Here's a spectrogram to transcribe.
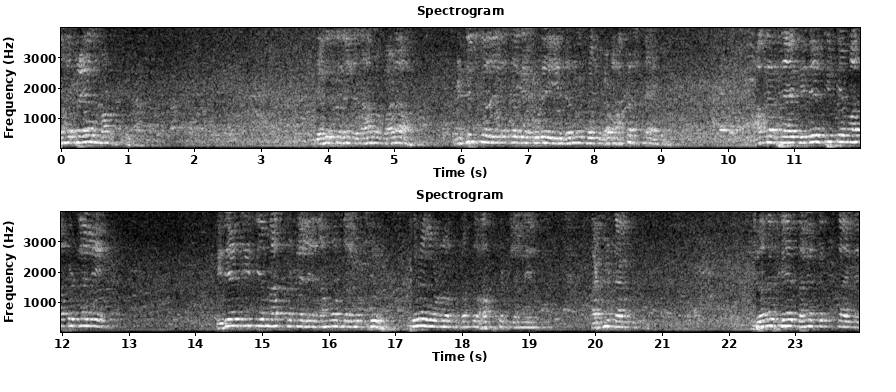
ಒಂದು ಪ್ರೇಯರ್ ಮಾಡಿಸ್ಬೇಕು. ಜಗತ್ತಿನಲ್ಲಿ ನಾನು ಭಾಳ ಬ್ರಿಟಿಷ್ಗಳಿಲ್ಲದಾಗೆ ಕೂಡ ಈ ಜನ್ಮದಲ್ಲಿ ಭಾಳ ಆಕರ್ಷಣೆ ಆಯಿತು ಆಕರ್ಷಣೆ ಆಯಿತು. ಇದೇ ಸಿ ಟಿ ಎಂ ಹಾಸ್ಪಿಟ್ಲಲ್ಲಿ, ಇದೇ ಸಿ ಟಿ ಎಂ ಹಾಸ್ಪಿಟ್ಲಲ್ಲಿ ನಮ್ಮೂರಿನಲ್ಲಿ ಸು- ಸೂರ್ಯಗೌಡರು ಅಂತ ಬಂದು ಹಾಸ್ಪಿಟ್ಲಲ್ಲಿ ಅಡ್ಮಿಟ್ ಆಗಿಬಿಟ್ಟು ಜ್ವರಕ್ಕೆ ತಲೆ ತಿರುಗ್ತಾ ಇದೆ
